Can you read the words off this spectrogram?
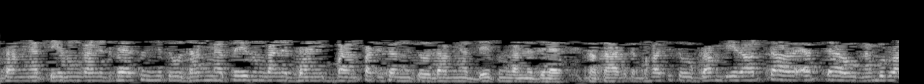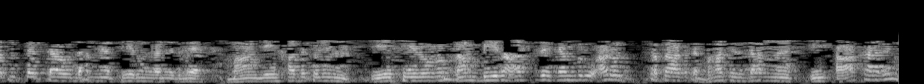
ධර්මයක් තේරුම් ගන්නට බෑ ශුන්‍යතෝ ධර්මයක් තේරුම් ගන්නට බෑ නිබ්බාන පටිසන්නතෝ ධර්මයක් තේරුම් ගන්නට බෑ. සතාගත භාසිතෝ ගම්භීර අර්ථව ඇත්තව නඹුරු අතුත්ත්ව ධර්මයක් තේරුම් ගන්නට බෑ. මාගේ හද තුළින් ඒ සියලුම ගම්භීර අර්ථ ගැඹුරු අරුත් සතාගත භාසිත ධර්ම ඒ ආකාරයෙන්ම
